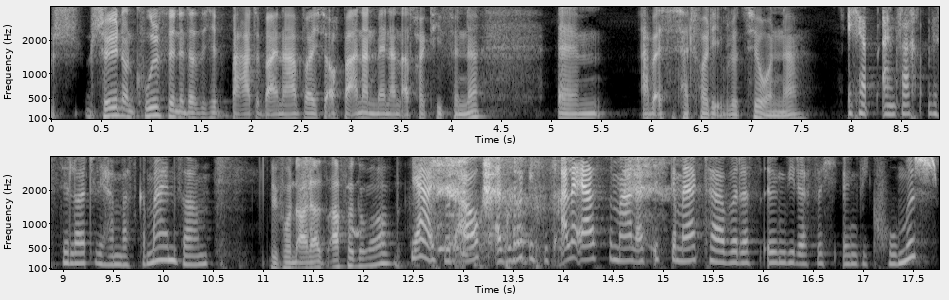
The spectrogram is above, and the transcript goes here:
schön und cool finde, dass ich behaarte Beine habe, weil ich es auch bei anderen Männern attraktiv finde. Ähm, aber es ist halt voll die Evolution, ne? Ich habe einfach, wisst ihr Leute, wir haben was gemeinsam. Wir wurden alle als Affe gemacht? Ja, ich wurde auch, also wirklich das allererste Mal, als ich gemerkt habe, dass irgendwie, dass ich irgendwie komisch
